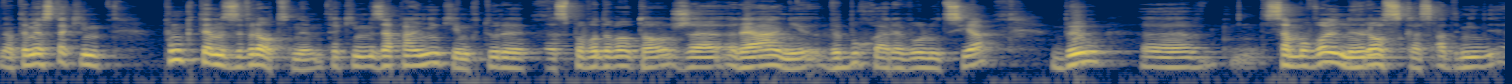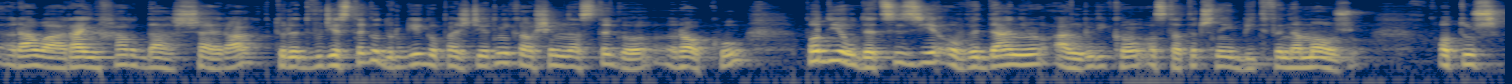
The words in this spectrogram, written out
Natomiast takim punktem zwrotnym, takim zapalnikiem, który spowodował to, że realnie wybuchła rewolucja, był samowolny rozkaz admirała Reinharda Schera, który 22 października 18 roku podjął decyzję o wydaniu Anglikom ostatecznej bitwy na morzu. Otóż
